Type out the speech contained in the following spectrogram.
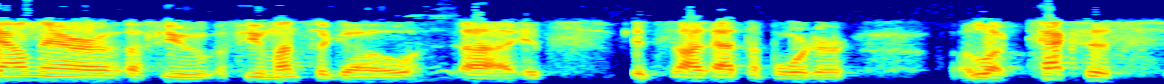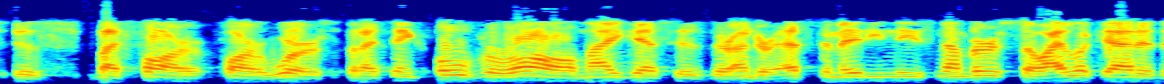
down there a few a few months ago. Uh, it's it's at the border. Look, Texas is by far far worse, but I think overall, my guess is they're underestimating these numbers. So I look at it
